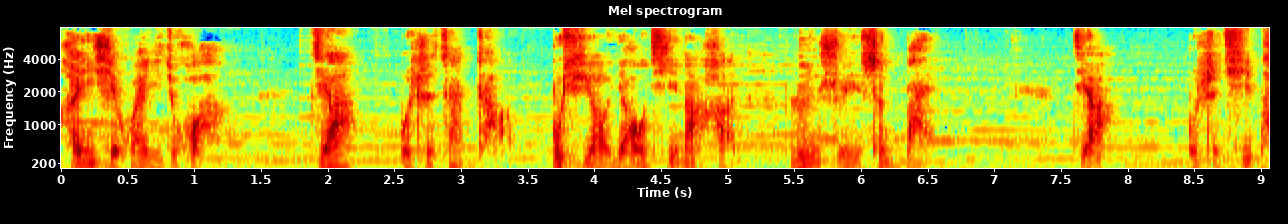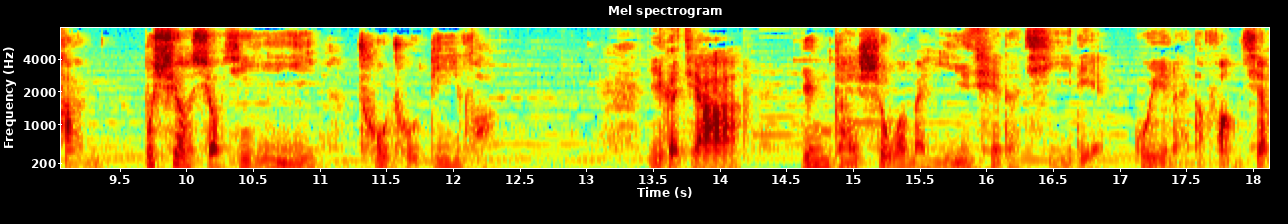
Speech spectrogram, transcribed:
很喜欢一句话：“家不是战场，不需要摇旗呐喊论谁胜败；家不是棋盘，不需要小心翼翼处处提防。一个家，应该是我们一切的起点。”归来的方向，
